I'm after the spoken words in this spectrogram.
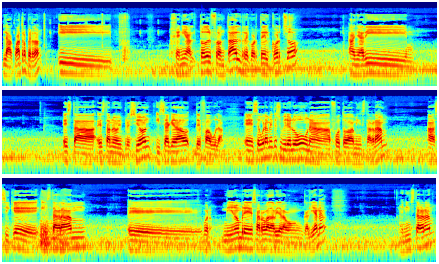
la 4, perdón, y genial, todo el frontal, recorté el corcho, añadí esta, esta nueva impresión y se ha quedado de fábula. Eh, seguramente subiré luego una foto a mi Instagram, así que Instagram, eh, mi nombre es arroba David Aragón Galiana en Instagram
